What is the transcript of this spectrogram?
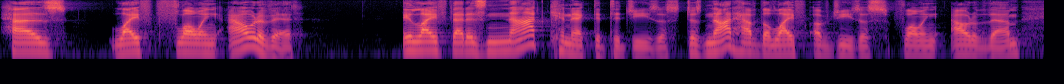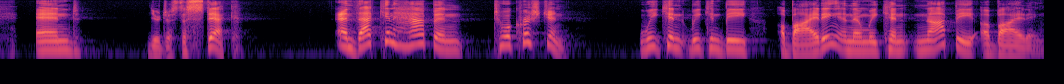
has life flowing out of it, a life that is not connected to Jesus does not have the life of Jesus flowing out of them, and you're just a stick. And that can happen to a Christian. We can, we can be abiding and then we can not be abiding.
